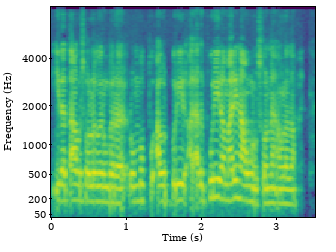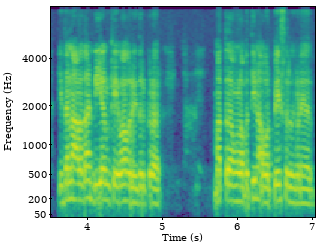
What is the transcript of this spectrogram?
இதை தான் அவர் சொல்ல விரும்புற ரொம்ப பு- அவர் புரிய அது புரியுற மாதிரி நான் உங்களுக்கு சொன்னேன். அவ்வளவுதான். இதனாலதான் டிஎம்கேவா அவர் எதிர்க்கிறார். மத்தவங்கள பத்தி நான் அவர் பேசுறது கிடையாது.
